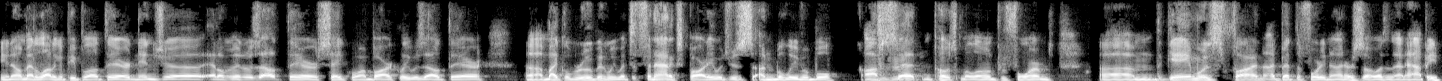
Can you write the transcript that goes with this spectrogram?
You know, met a lot of good people out there. Ninja Edelman was out there. Saquon Barkley was out there. Uh, Michael Rubin. We went to Fanatics party, which was unbelievable. Offset mm-hmm. and Post Malone performed. Um, the game was fun. I bet the 49ers, so I wasn't that happy.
